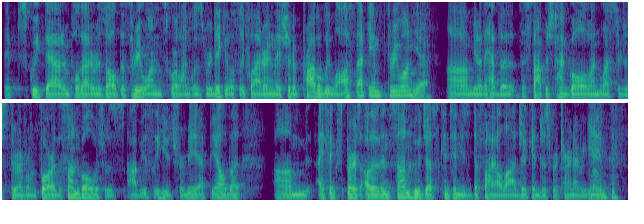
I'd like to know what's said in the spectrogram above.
they squeaked out and pulled out a result. The 3 1 scoreline was ridiculously flattering. They should have probably lost that game 3 1. Yeah. Um, you know, they had the, the stoppage time goal and Leicester just threw everyone forward, the Son goal, which was obviously huge for me, FPL. But um, I think Spurs, other than Son, who just continues to defy all logic and just return every game,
